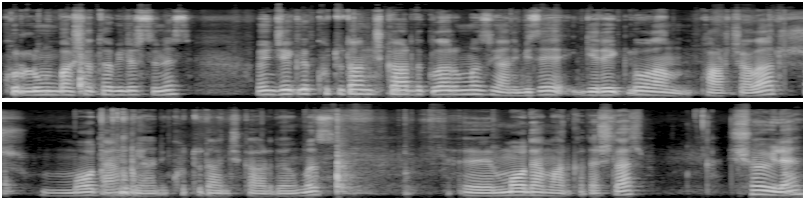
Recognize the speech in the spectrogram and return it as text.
kurulumu başlatabilirsiniz. Öncelikle kutudan çıkardıklarımız yani bize gerekli olan parçalar modem yani kutudan çıkardığımız e, modem arkadaşlar. Şöyle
